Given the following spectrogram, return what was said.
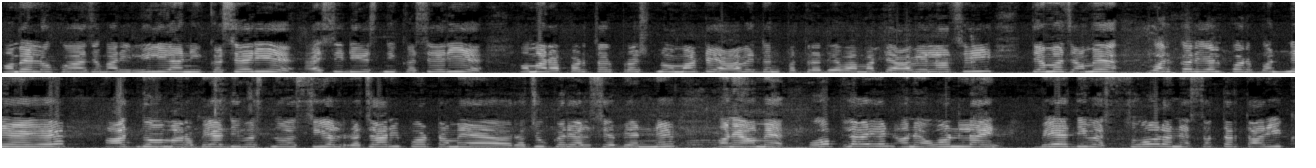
અમે લોકો આજે અમારી લીલિયાની કચેરીએ આઈસીડીએસની કચેરીએ અમારા પડતર પ્રશ્નો માટે આવેદનપત્ર દેવા માટે આવેલા છીએ. તેમજ અમે વર્કર હેલ્પર બંનેએ આજનો અમારો બે દિવસનો સીએલ રજા રિપોર્ટ અમે રજૂ કરેલ છે બેનને. અને અમે ઓફલાઈન અને ઓનલાઈન બે દિવસ સોળ અને સત્તર તારીખ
